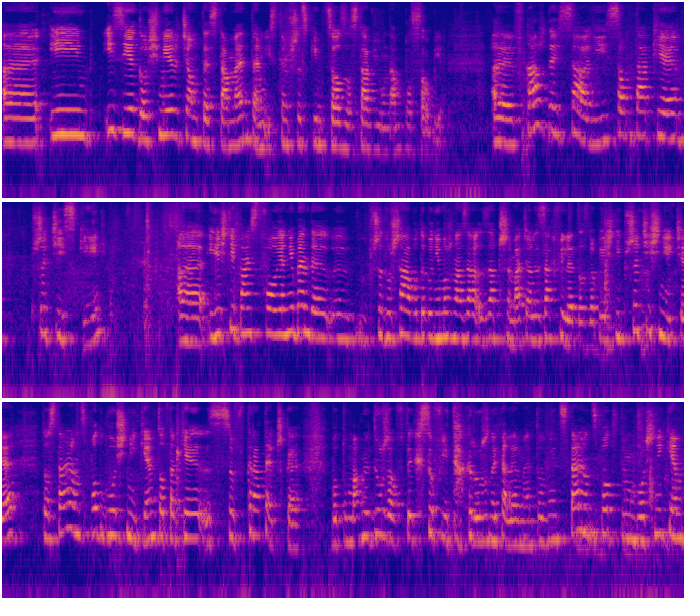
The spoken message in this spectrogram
E, I, I z jego śmiercią, testamentem i z tym wszystkim, co zostawił nam po sobie. E, W każdej sali są takie przyciski. E, Jeśli Państwo, ja nie będę y, przyduszała, bo tego nie można za, zatrzymać, ale za chwilę to zrobię. Jeśli przyciśniecie, to stając pod głośnikiem, to takie z, w krateczkę, bo tu mamy dużo w tych sufitach różnych elementów, więc stając pod tym głośnikiem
